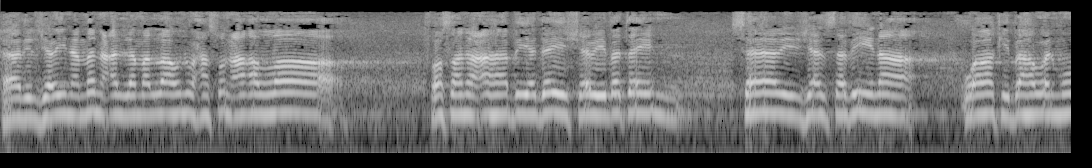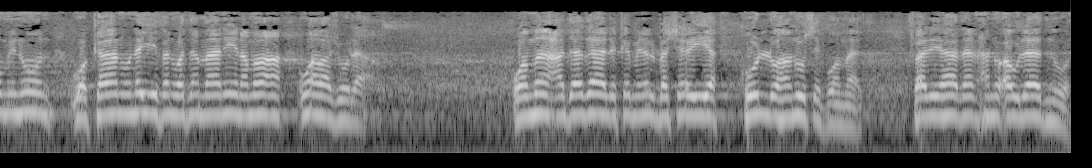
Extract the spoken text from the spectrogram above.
هذه الجرينة من علم الله نوحا صنع الله؟ فصنعها بيديه الشريفتين. سارج السفينة وركبها والمؤمنون وكانوا نيفا وثمانين امرأة ورجلا. وما عدا ذلك من البشرية كلها نسف ومات. فلهذا نحن أولاد نوح.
